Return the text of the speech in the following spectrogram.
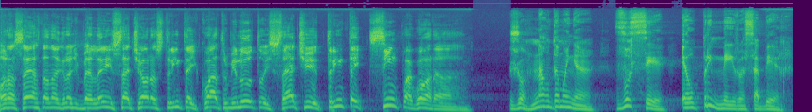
Hora certa na Grande Belém, 7 horas 34 minutos, 7 e 35 agora. Jornal da Manhã. Você é o primeiro a saber.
